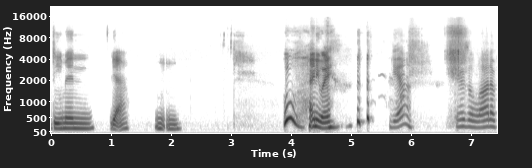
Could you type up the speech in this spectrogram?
demon yeah. Whew. anyway Yeah. There's a lot of,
